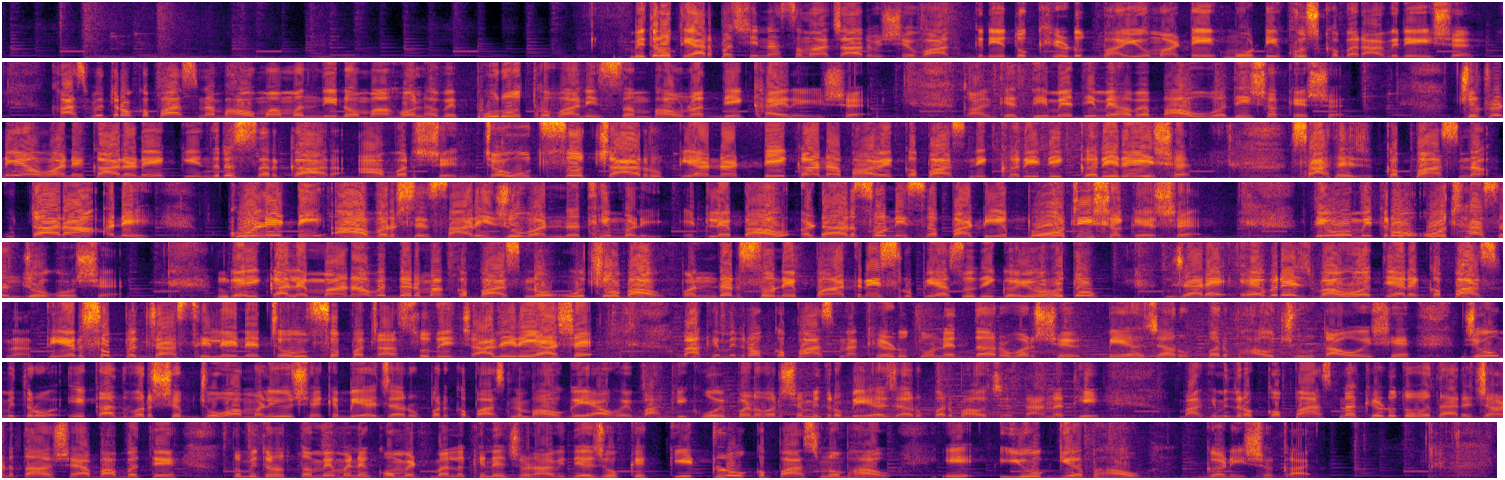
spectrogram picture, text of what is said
મિત્રો, ત્યાર પછીના સમાચાર વિશે વાત કરીએ તો ખેડૂત ભાઈઓ માટે એક મોટી ખુશખબર આવી રહી છે. ખાસ મિત્રો, કપાસના ભાવમાં મંદીનો માહોલ હવે પૂરો થવાની સંભાવના દેખાઈ રહી છે. કારણ કે ધીમે ધીમે હવે ભાવ વધી શકે છે. ચૂંટણી આવવાને કારણે કેન્દ્ર સરકાર આ વર્ષે ચૌદસો ચાર રૂપિયાના ટેકાના ભાવે કપાસની ખરીદી કરી રહી છે. સાથે જ કપાસના ઉતારા અને ક્વોલિટી આ વર્ષે સારી જોવા નથી મળી, એટલે ભાવ અઢારસોની સપાટીએ પહોંચી શકે છે. તેવો મિત્રો ઓછા સંજોગો છે. ગઈકાલે માણાવદરમાં કપાસનો ઊંચો ભાવ પંદરસો ને પાંત્રીસ રૂપિયા સુધી ગયો હતો, જ્યારે એવરેજ ભાવો અત્યારે કપાસના તેરસો પચાસથી લઈને ચૌદસો પચાસ સુધી ચાલી રહ્યા છે. બાકી મિત્રો, કપાસના ખેડૂતોને દર વર્ષે બે હજાર ઉપર ભાવ જોતા હોય છે. જેવું મિત્રો એકાદ વર્ષે જોવા મળ્યું છે કે બે હજાર ઉપર કપાસના ભાવ ગયા હોય, બાકી કોઈ પણ વર્ષે મિત્રો બે હજાર ઉપર ભાવ જતા નથી. બાકી મિત્રો, કપાસના ખેડૂતો વધારે જાણતા હશે આ બાબતે. તો મિત્રો, તમે મને કોમેન્ટમાં લખીને જણાવી દેજો કે કેટલો કપાસનો ભાવ એ યોગ્ય ભાવ ગણી શકાય.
